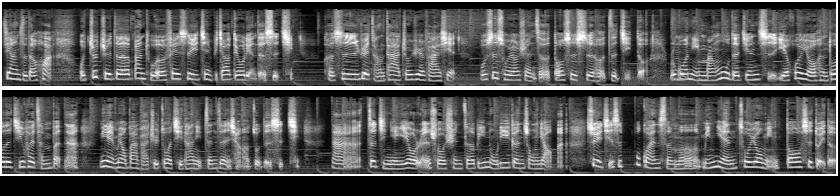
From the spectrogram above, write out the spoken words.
这样子的话，我就觉得半途而废是一件比较丢脸的事情。可是越长大，就越发现，不是所有选择都是适合自己的。如果你盲目的坚持，也会有很多的机会成本啊，你也没有办法去做其他你真正想要做的事情。那这几年也有人说，选择比努力更重要嘛，所以其实不管什么名言座右铭都是对的，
